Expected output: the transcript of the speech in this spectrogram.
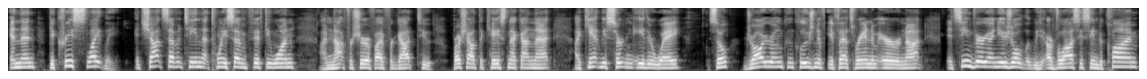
and then decrease slightly. It shot 17, that 2751. I'm not for sure if I forgot to brush out the case neck on that. I can't be certain either way. So draw your own conclusion if, if that's random error or not. It seemed very unusual that our velocity seemed to climb,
